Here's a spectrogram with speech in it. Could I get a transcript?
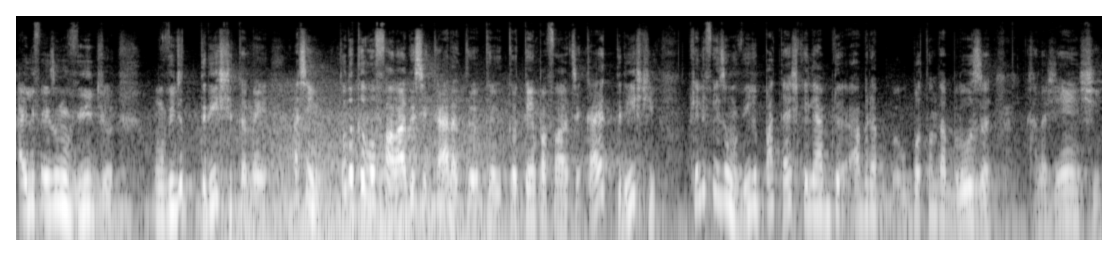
Aí ele fez um vídeo, um vídeo triste também. Assim, tudo que eu vou falar desse cara, que eu tenho para falar desse cara é triste, porque ele fez um vídeo patético, ele abre, abre o botão da blusa, fala, gente,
